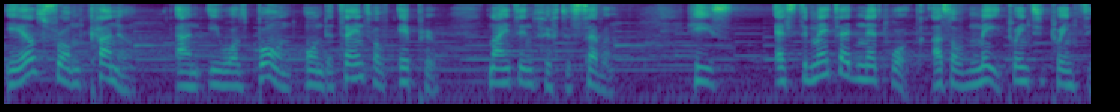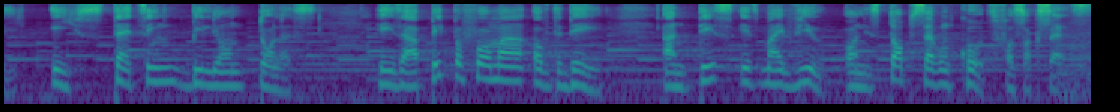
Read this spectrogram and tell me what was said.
He hails from Kano and he was born on the 10th of April 1957. His estimated net worth as of May 2020 is $13 billion. He is our peak performer of the day and this is my view on his top 7 quotes for success.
